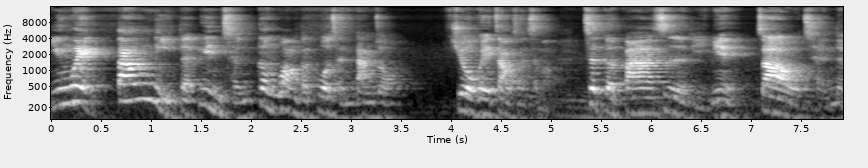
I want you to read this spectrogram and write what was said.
因为当你的运程更旺的过程当中，就会造成什么？这个八字里面造成了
